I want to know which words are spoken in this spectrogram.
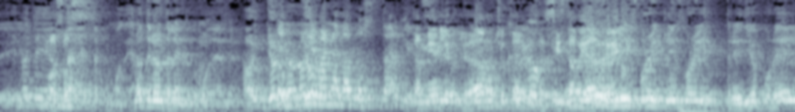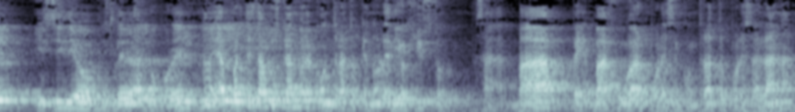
de. no tenía un talento como de No tenía un talento como de Andre. Ay, yo pero no yo- le van a dar los targets. También le, le daba mucho Creo target. O sea, que si está no. de Pero Andre. Clinsbury, Clinsbury tradeó por él y sí dio pues leve algo por él. No, y aparte está buscando el contrato que no le dio Houston. O sea, va a, pe- va a jugar por ese contrato, por esa lana.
